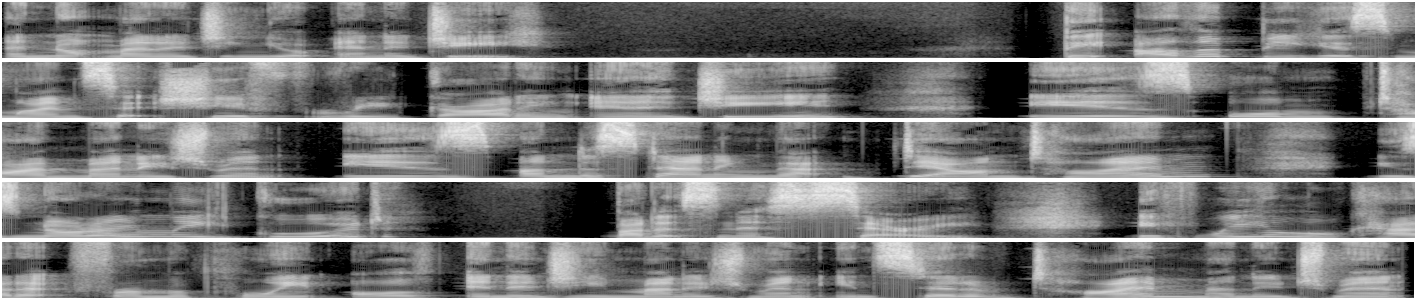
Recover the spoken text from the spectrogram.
and not managing your energy. The other biggest mindset shift regarding energy is, or time management, is understanding that downtime is not only good, but it's necessary. If we look at it from a point of energy management instead of time management,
